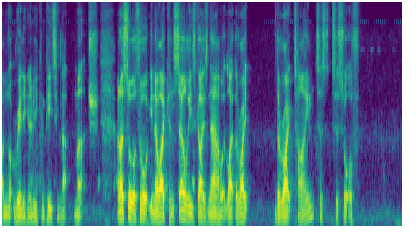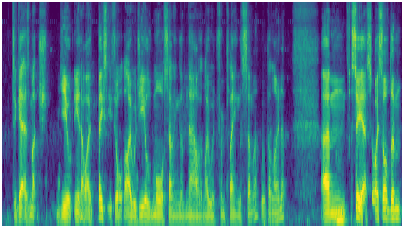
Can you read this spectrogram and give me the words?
I'm not really going to be competing that much. And I sort of thought, you know, I can sell these guys now at like the right the right time to to sort of to get as much yield. You know, I basically thought that I would yield more selling them now than I would from playing the summer with the lineup. Um, hmm. so yeah, so I sold them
